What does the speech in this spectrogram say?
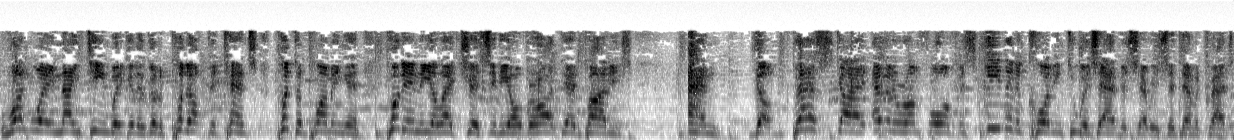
Runway 19, we're going to put up the tents, put the plumbing in, put in the electricity over our dead bodies. And the best guy ever to run for office, even according to his adversaries, the Democrats,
